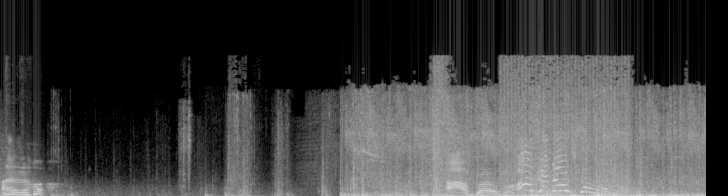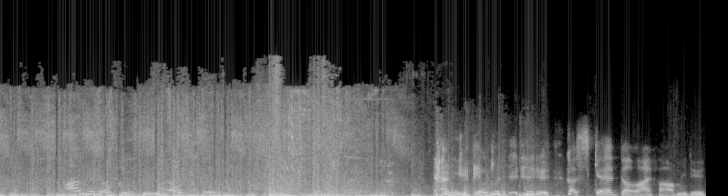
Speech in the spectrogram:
I don't know. Ah, bro. Oh, get no scope! I'm creeping now. That was sick. and you killed me. that scared the life out of me, dude.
